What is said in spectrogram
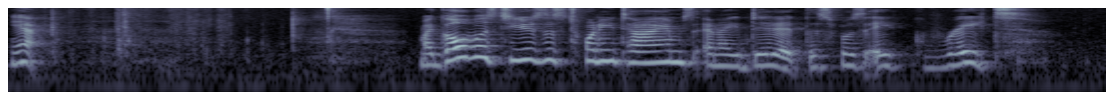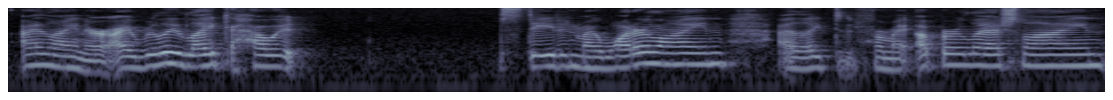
Yeah. My goal was to use this 20 times and I did it. This was a great eyeliner. I really like how it stayed in my waterline. I liked it for my upper lash line.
